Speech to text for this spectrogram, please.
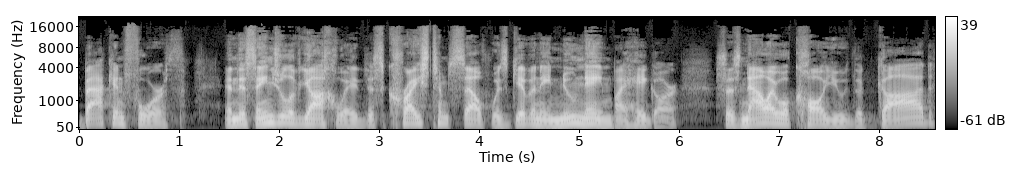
back and forth. And this angel of Yahweh, this Christ himself, was given a new name by Hagar. It says, Now I will call you the God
